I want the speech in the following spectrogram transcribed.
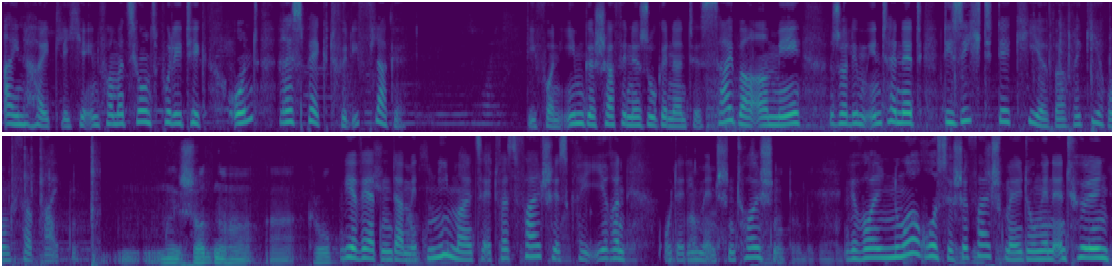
einheitliche Informationspolitik und Respekt für die Flagge. Die von ihm geschaffene sogenannte Cyberarmee soll im Internet die Sicht der Kiewer Regierung verbreiten. Wir werden damit niemals etwas Falsches kreieren oder die Menschen täuschen. Wir wollen nur russische Falschmeldungen enthüllen.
